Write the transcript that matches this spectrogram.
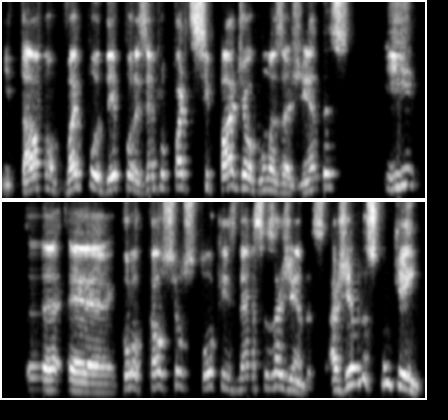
e tal, vai poder, por exemplo, participar de algumas agendas e é, é, colocar os seus tokens nessas agendas. Agendas com quem?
